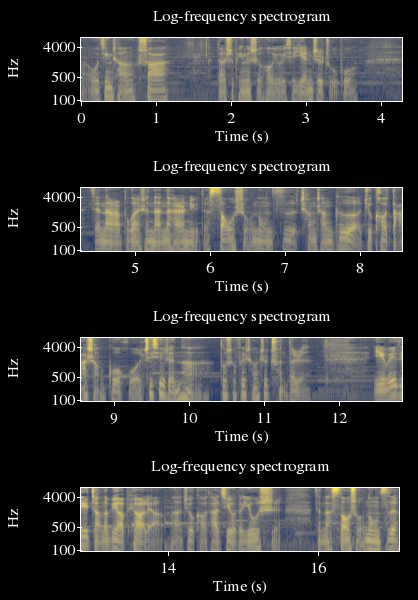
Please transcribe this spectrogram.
啊，我经常刷短视频的时候，有一些颜值主播。在那儿，不管是男的还是女的，搔首弄姿、唱唱歌，就靠打赏过活。这些人呢，都是非常之蠢的人，以为自己长得比较漂亮啊，就靠他既有的优势，在那搔首弄姿，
